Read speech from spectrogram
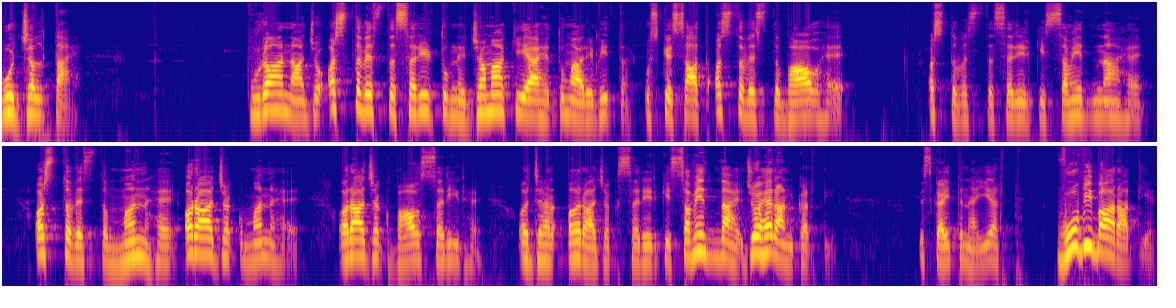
वो जलता है। पुराना जो अस्त व्यस्त शरीर तुमने जमा किया है तुम्हारे भीतर, उसके साथ अस्त व्यस्त भाव है। अस्त व्यस्त शरीर की संवेदना है अस्त व्यस्त मन है, अराजक मन है, अराजक भाव शरीर है और अराजक शरीर की संवेदना है, जो हैरान करती है। इसका इतना ही अर्थ है। वो भी बाहर आती है,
